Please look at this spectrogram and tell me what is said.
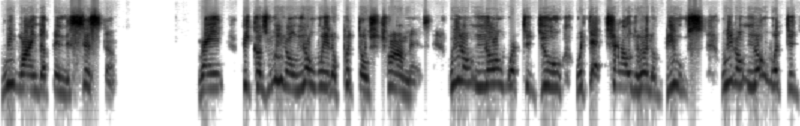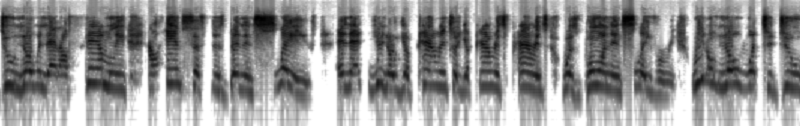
we wind up in the system right? Because we don't know where to put those traumas. We don't know what to do with that childhood abuse. We don't know what to do knowing that our family, our ancestors been enslaved and that, you know, your parents or your parents' parents was born in slavery. We don't know what to do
